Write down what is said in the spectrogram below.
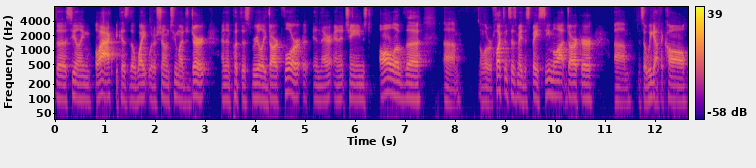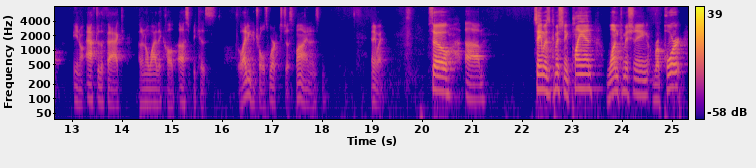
the ceiling black because the white would have shown too much dirt and then put this really dark floor in there and it changed all of the, um, the reflectances, made the space seem a lot darker. Um, and so we got the call, you know, after the fact. I don't know why they called us because the lighting controls worked just fine. It's- Anyway, so um, same as a commissioning plan, one commissioning report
